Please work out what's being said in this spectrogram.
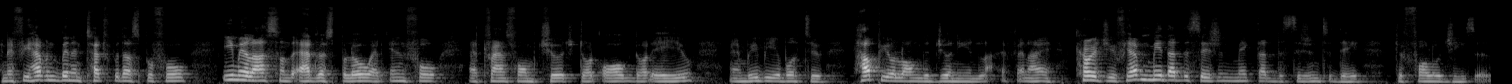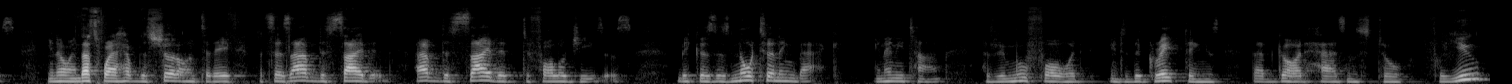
And if you haven't been in touch with us before, email us on the address below at info at transformchurch.org.au and we'll be able to help you along the journey in life. And I encourage you, if you haven't made that decision, make that decision today to follow Jesus. You know, and that's why I have this shirt on today that says, I've decided, I've decided to follow Jesus because there's no turning back in any time as we move forward into the great things that God has in store for you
